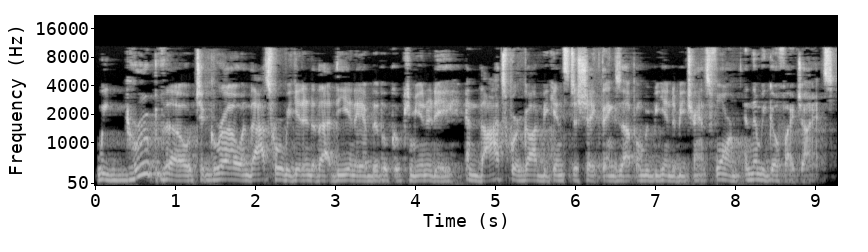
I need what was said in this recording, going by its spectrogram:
We group though to grow, and that's where we get into that DNA of biblical community, and that's where God begins to shake things up and we begin to be transformed, and then we go fight giants.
